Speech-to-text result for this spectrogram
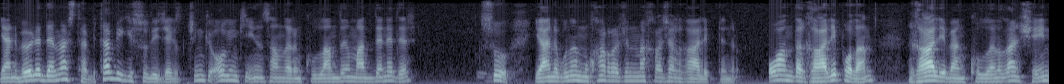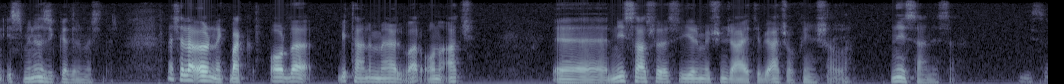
Yani böyle demez tabii. Tabii ki su diyecek. Çünkü o günkü insanların kullandığı madde nedir? Su. Yani buna muharracun mehracel galip denir. O anda galip olan, galiben kullanılan şeyin isminin zikredilmesidir. Mesela örnek bak orada bir tane meal var. Onu aç. Ee, Nisa suresi 23. ayeti bir aç oku inşallah. Nisa Nisa. Nisa?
